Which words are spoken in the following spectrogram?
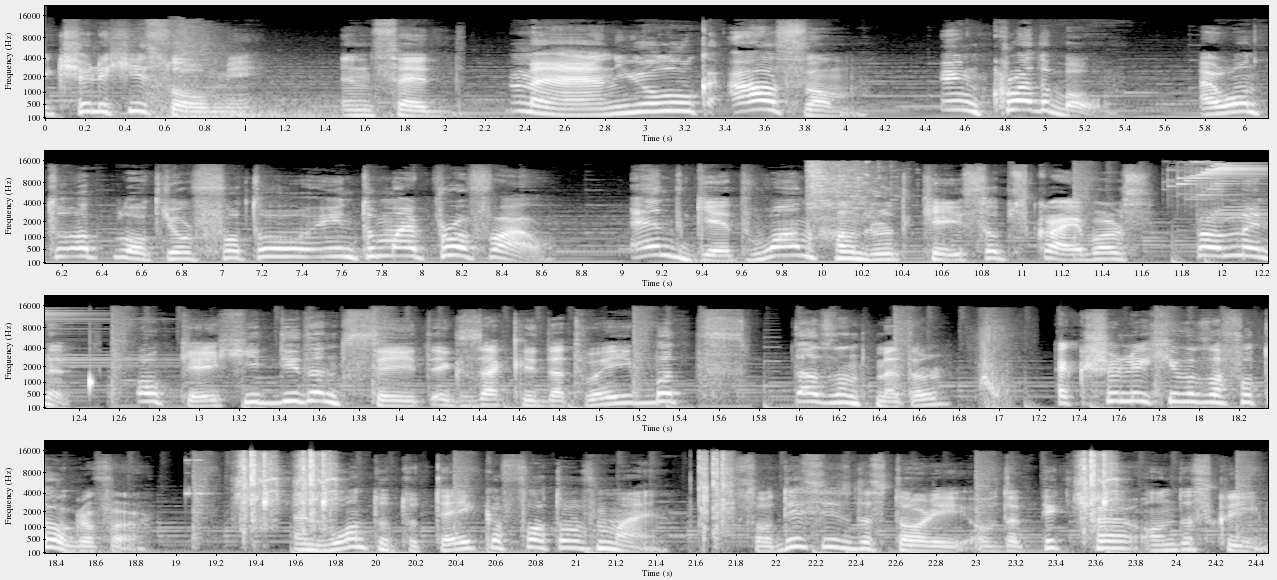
Actually, he saw me and said, Man, you look awesome! Incredible! I want to upload your photo into my profile and get 100k subscribers per minute. Okay, he didn't say it exactly that way, but doesn't matter. Actually, he was a photographer and wanted to take a photo of mine. So this is the story of the picture on the screen.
